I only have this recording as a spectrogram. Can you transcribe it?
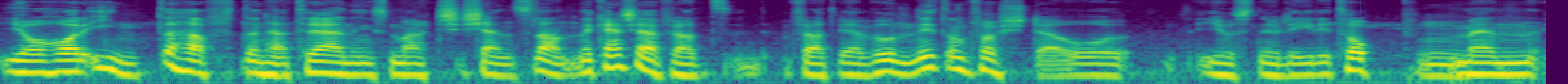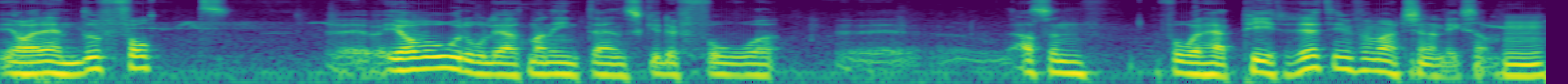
jag har inte haft den här träningsmatchkänslan. Det kanske är för att, för att vi har vunnit de första och just nu ligger i topp. Mm. Men jag har ändå fått, eh, jag var orolig att man inte ens skulle få, eh, alltså få det här pirret inför matcherna liksom. Mm.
